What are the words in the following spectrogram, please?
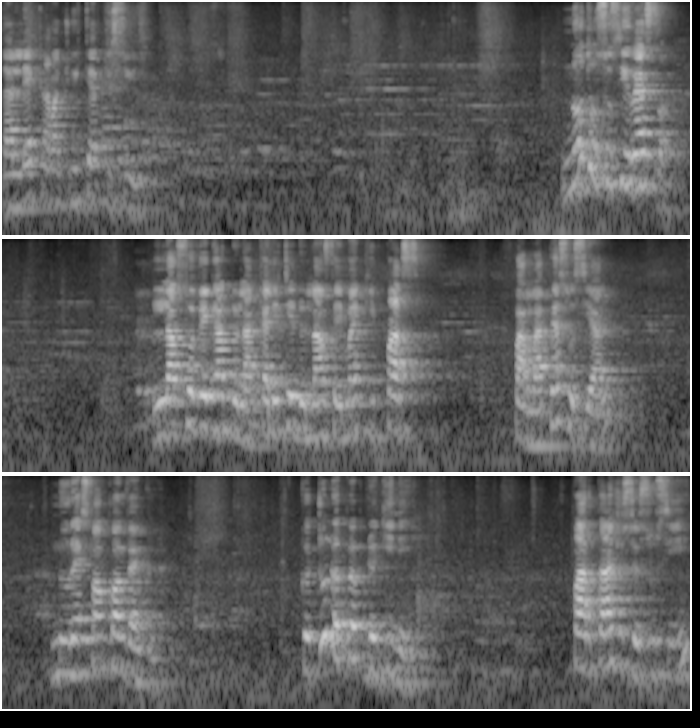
dans les 48 heures qui suivent. Notre souci reste la sauvegarde de la qualité de l'enseignement qui passe par la paix sociale. Nous restons convaincus que tout le peuple de Guinée partage ce souci.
